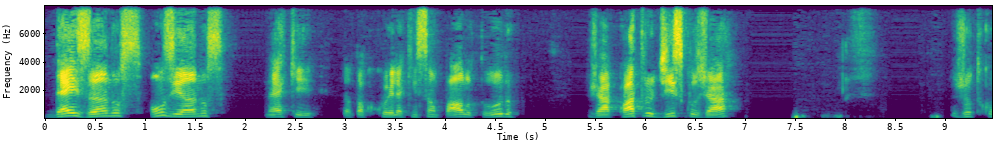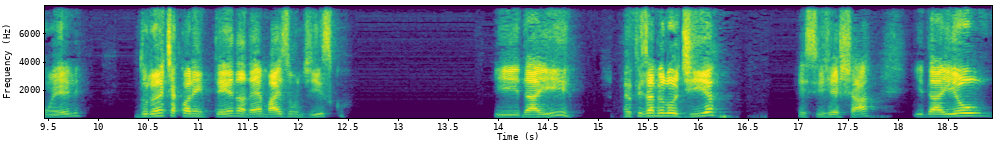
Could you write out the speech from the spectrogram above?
10 anos, 11 anos, né, que eu toco com ele aqui em São Paulo, tudo. Já quatro discos já, junto com ele. Durante a quarentena, né, mais um disco. E daí eu fiz a melodia esse Gechá. E daí eu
